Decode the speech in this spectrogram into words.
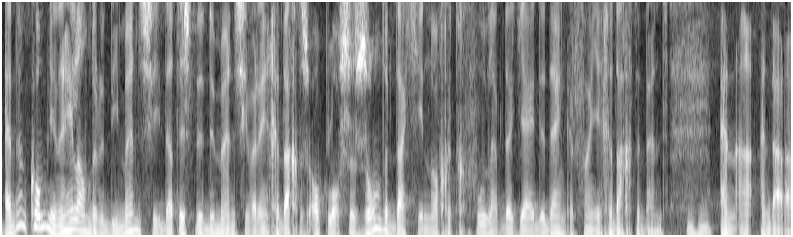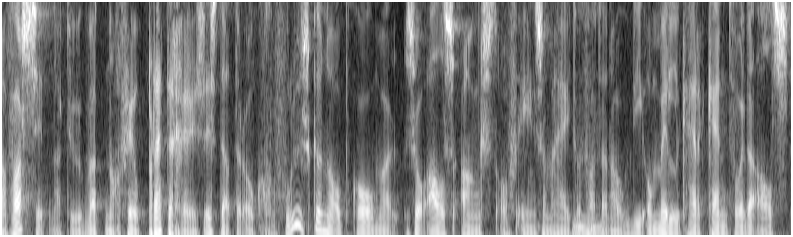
En dan kom je in een heel andere dimensie. Dat is de dimensie waarin gedachten oplossen zonder dat je nog het gevoel hebt dat jij de denker van je gedachten bent. en, a- en daaraan vast zit natuurlijk, wat nog veel prettiger is, is dat er ook gevoelens kunnen opkomen, zoals angst of eenzaamheid of wat dan ook, die onmiddellijk herkend worden als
